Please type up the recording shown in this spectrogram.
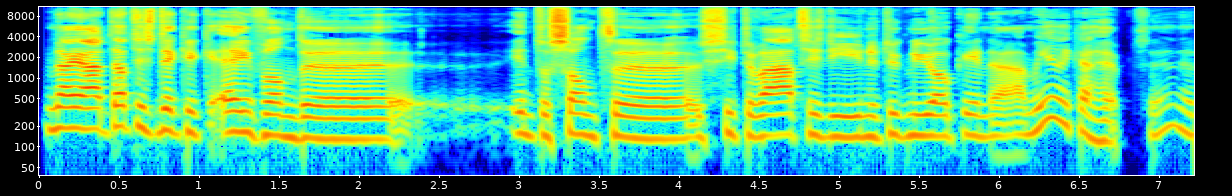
Nou ja, dat is denk ik een van de interessante situaties die je natuurlijk nu ook in Amerika hebt. Hè.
